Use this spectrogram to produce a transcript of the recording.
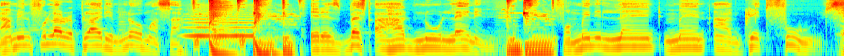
I mean Fuller replied him, No, Massa. It is best I had no learning, for many learned men are great fools.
